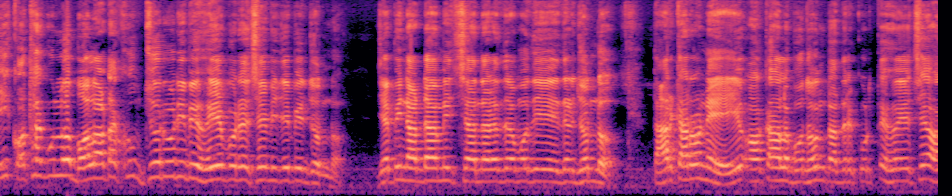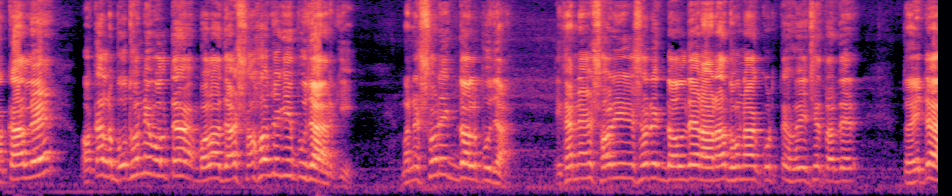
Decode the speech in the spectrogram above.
এই কথাগুলো বলাটা খুব জরুরি হয়ে পড়েছে বিজেপির জন্য। জেপি নাড্ডা, অমিত শাহ, নরেন্দ্র মোদী এদের জন্য। তার কারণে এই অকাল বোধন তাদের করতে হয়েছে। অকালে, অকাল বোধনই বলতে, বলা যায় সহযোগী পূজা আর কি। মানে শরিক দল পূজা। এখানে শরীর শরিক দলদের আরাধনা করতে হয়েছে তাদের। তো এটা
